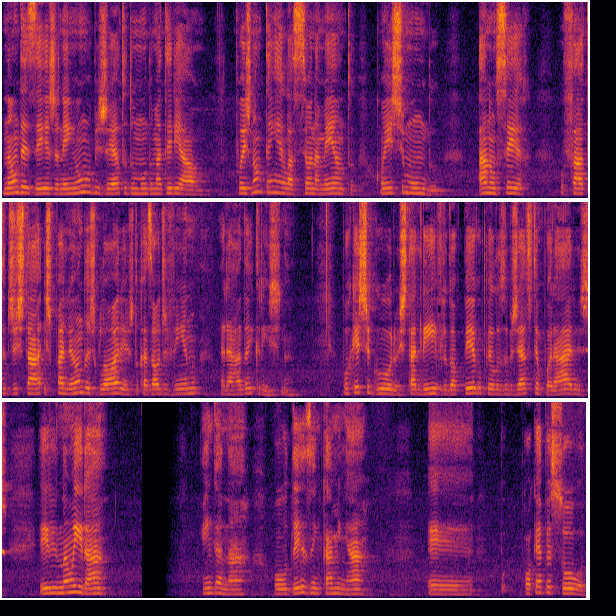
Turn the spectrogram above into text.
não deseja nenhum objeto do mundo material, pois não tem relacionamento com este mundo, a não ser o fato de estar espalhando as glórias do casal divino Radha e Krishna. Porque este guru está livre do apego pelos objetos temporários, ele não irá enganar ou desencaminhar é, qualquer pessoa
